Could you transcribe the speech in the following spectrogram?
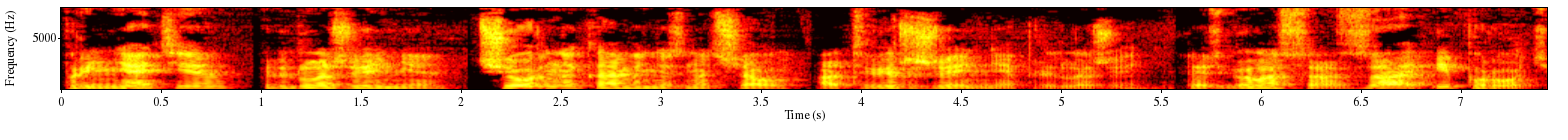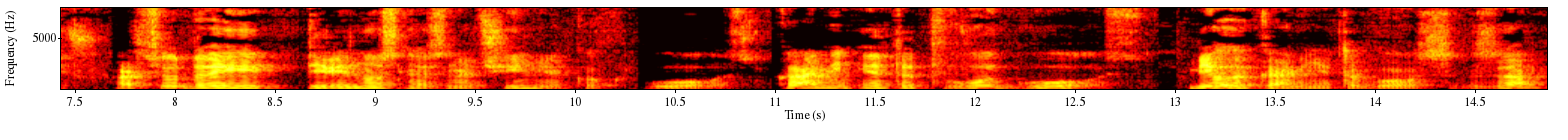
принятие предложения, черный камень означал отвержение предложения. То есть голоса за и против. Отсюда и переносное значение как голос. Камень это твой голос. Белый камень это голос за,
